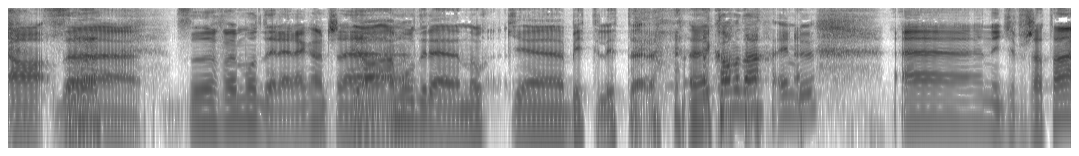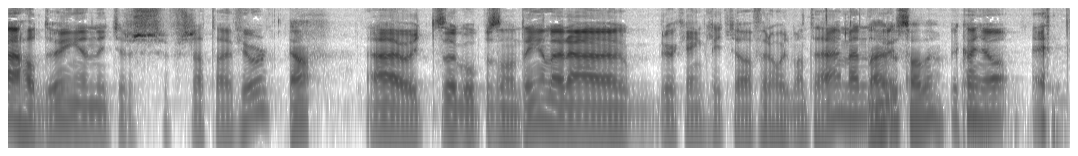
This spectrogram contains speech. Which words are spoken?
Ja, det, så du får moderere, kanskje. ja jeg modererer nok eh, bitte litt der. Eh, hva med deg? Enn du? Eh, nyttårsforsetter? Jeg hadde jo ingen nyttårsforsetter i fjor. Ja. Jeg er jo ikke så god på sånne ting, eller jeg bruker egentlig ikke å forholde meg til det. Men Nei, du sa det. vi kan jo et,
